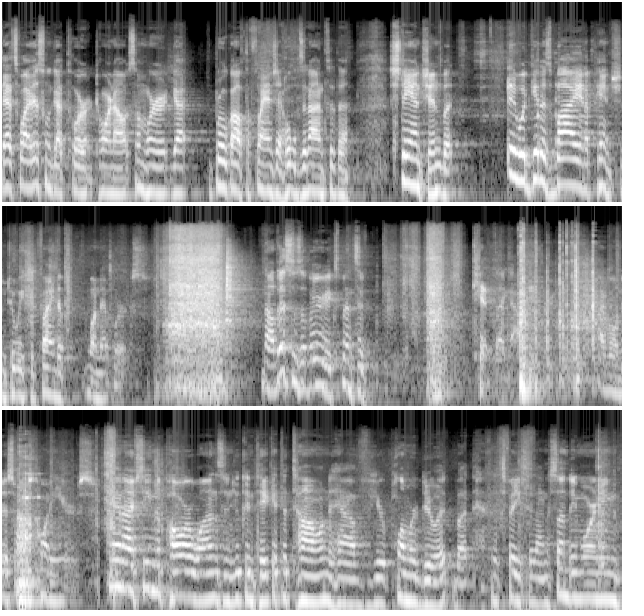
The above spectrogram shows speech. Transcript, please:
that's why this one got tore, torn out. Somewhere it got broke off the flange that holds it onto the stanchion, but it would get us by in a pinch until we could find a one that works. Now this is a very expensive kit I got. I've owned this one for 20 years. And I've seen the power ones and you can take it to town to have your plumber do it, but let's face it, on a Sunday morning,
